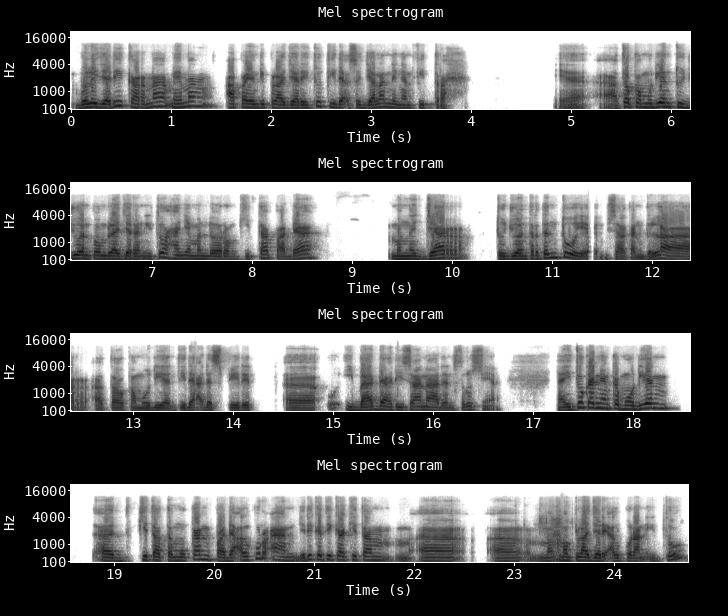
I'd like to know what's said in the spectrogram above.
Boleh jadi karena memang apa yang dipelajari itu tidak sejalan dengan fitrah. Ya, atau kemudian tujuan pembelajaran itu hanya mendorong kita pada mengejar tujuan tertentu ya, misalkan gelar atau kemudian tidak ada spirit uh, ibadah di sana dan seterusnya. Nah, itu kan yang kemudian uh, kita temukan pada Al-Qur'an. Jadi ketika kita uh, uh, mempelajari Al-Qur'an itu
